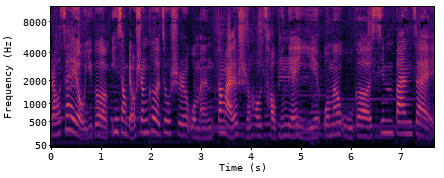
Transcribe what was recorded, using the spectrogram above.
然后再有一个印象比较深刻，就是我们刚来的时候草坪联谊，我们五个新班在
